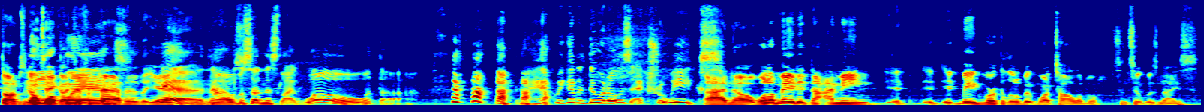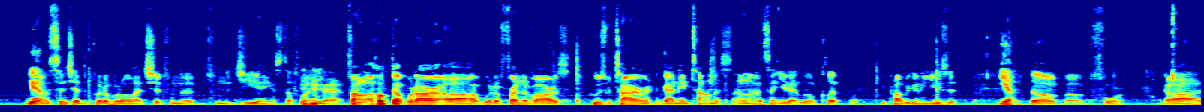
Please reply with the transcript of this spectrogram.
Thought it was no gonna more take a different plans. path, uh, yeah, yeah. Now all of a sudden it's like, whoa, what the, the heck we gonna do with all those extra weeks? I know. Well, it made it. I mean, it, it, it made work a little bit more tolerable since it was nice. You Yeah. know, since you had to put up with all that shit from the from the GA and stuff Mm-hmm. like that. Found I hooked up with our uh, with a friend of ours who's retiring, a guy named Thomas. I don't know. I sent you that little clip. You're probably gonna use it yeah, uh, before. Uh,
